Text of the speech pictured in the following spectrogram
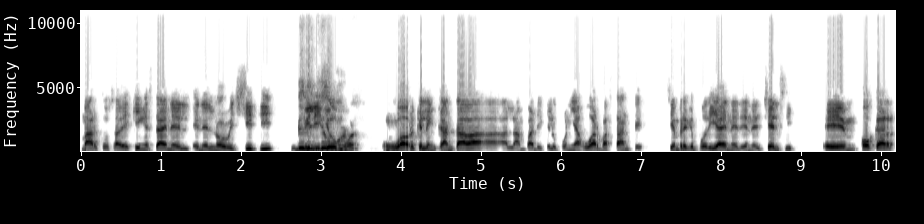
Marco, ¿sabes quién está en el, en el Norwich City? Billy, Billy Gilmore. Gilmore, un jugador que le encantaba a, a, Lampard y que lo ponía a jugar bastante, siempre que podía en el, en el Chelsea. Eh, Oscar,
